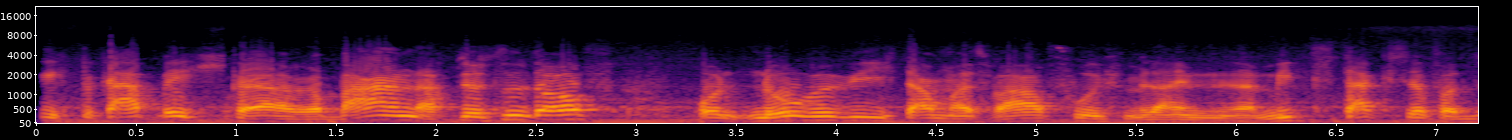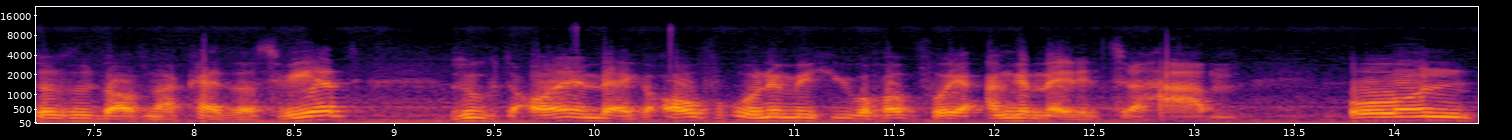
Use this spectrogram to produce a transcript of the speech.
Ich begab mich per Bahn nach Düsseldorf und nur wie ich damals war, fuhr ich mit einer Mietstaxe von Düsseldorf nach Kaiserswerth, suchte Eulenberg auf, ohne mich überhaupt vorher angemeldet zu haben. Und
